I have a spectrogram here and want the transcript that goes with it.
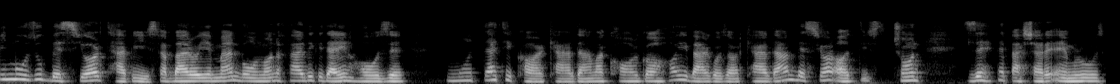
این موضوع بسیار طبیعی است و برای من به عنوان فردی که در این حوزه مدتی کار کردم و کارگاههایی برگزار کردم بسیار عادی است. چون ذهن بشر امروز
